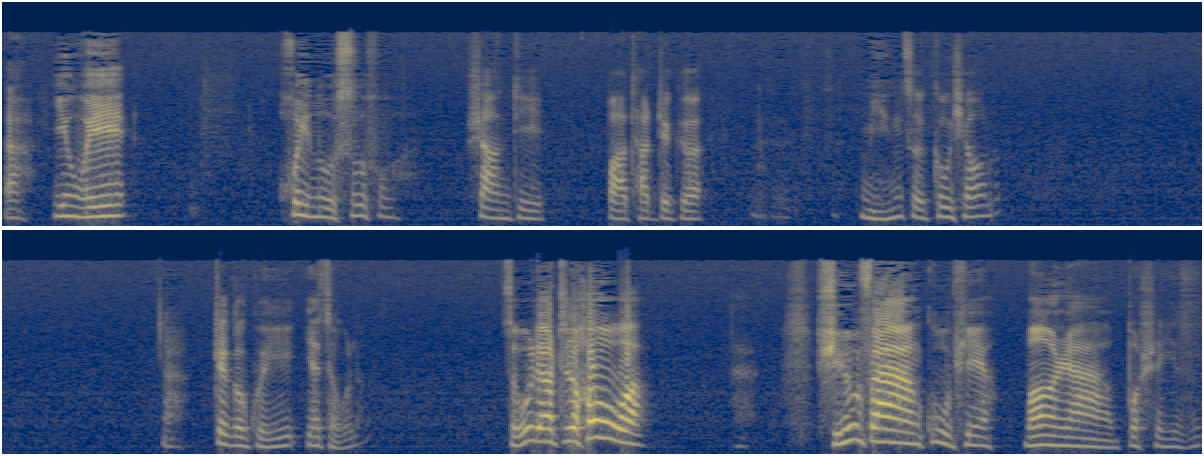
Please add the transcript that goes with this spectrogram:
啊，因为贿赂师傅，上帝把他这个名字勾销了。啊，这个鬼也走了，走了之后啊，寻翻故片，茫然不识一字。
